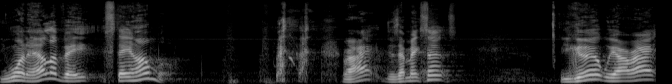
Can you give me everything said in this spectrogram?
You want to elevate, stay humble. right? Does that make sense? You good? We all right?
